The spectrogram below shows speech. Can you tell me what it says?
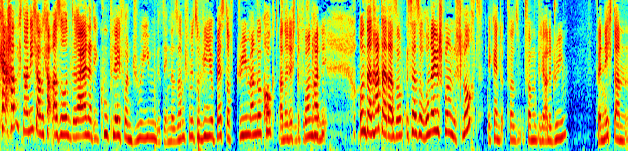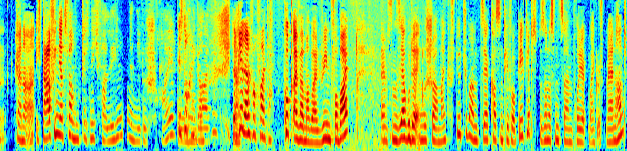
das habe ich noch nicht, aber ich habe mal so ein 300 IQ Play von Dream gesehen. Das habe ich mir so ein Video Best of Dream angeguckt, Oh, alle Rechte vorn halten. Und dann hat er da so, ist er so runtergesprungen, eine Schlucht. Ihr kennt vermutlich alle Dream. Wenn nicht, dann, keine Ahnung. Ich darf ihn jetzt vermutlich nicht verlinken in die Beschreibung. Ist doch egal. Ja. Dann red einfach weiter. Guck einfach mal bei Dream vorbei. Er ist ein sehr guter englischer Minecraft-YouTuber mit sehr krassen PvP-Clips, besonders mit seinem Projekt Minecraft Manhunt.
